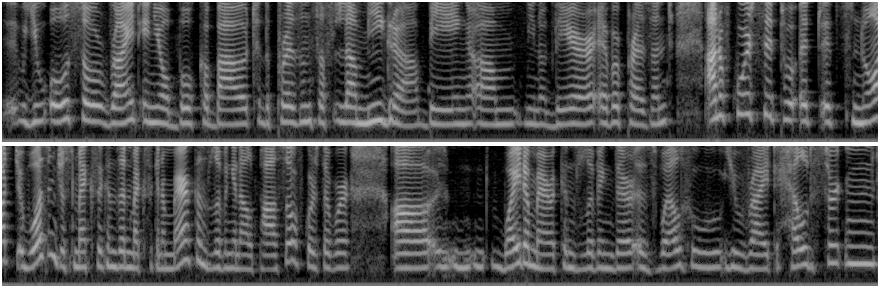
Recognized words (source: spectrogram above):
you also write in your book about the presence of La Migra being, um, you know, there, ever present, and of course, it, it it's not, it wasn't just Mexicans and Mexican Americans living in El Paso. Of course, there were uh, white Americans living there as well, who you write held certain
